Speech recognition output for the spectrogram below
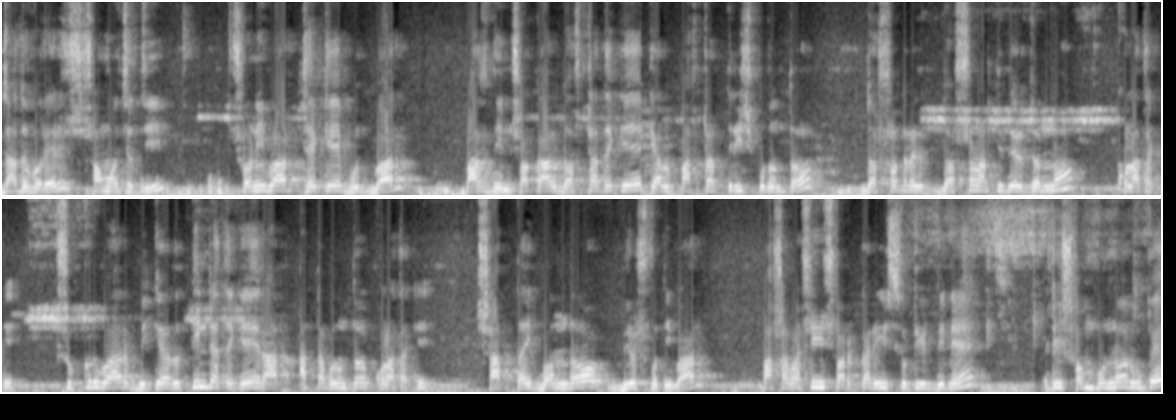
জাদুঘরের সময়সূচি শনিবার থেকে বুধবার পাঁচ দিন। সকাল দশটা থেকে বিকাল পাঁচটা তিরিশ পর্যন্ত দর্শনার্থী দর্শনার্থীদের জন্য খোলা থাকে। শুক্রবার বিকেল তিনটা থেকে রাত আটটা পর্যন্ত খোলা থাকে। সাপ্তাহিক বন্ধ বৃহস্পতিবার পাশাপাশি সরকারি ছুটির দিনে এটি সম্পূর্ণরূপে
